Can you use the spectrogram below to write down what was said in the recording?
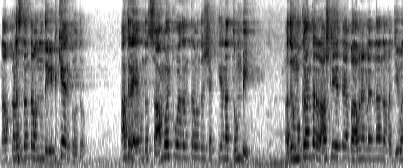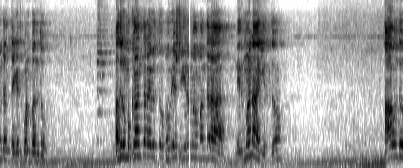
ನಾವು ಕಳಿಸಿದಂತ ಒಂದೊಂದು ಇಟ್ಕೆ ಇರ್ಬೋದು. ಆದರೆ ಒಂದು ಸಾಮೂಹಿಕವಾದಂತ ಒಂದು ಶಕ್ತಿಯನ್ನ ತುಂಬಿ ಅದ್ರ ಮುಖಾಂತರ ರಾಷ್ಟ್ರೀಯತೆಯ ಭಾವನೆಗಳನ್ನ ನಮ್ಮ ಜೀವನದಲ್ಲಿ ತೆಗೆದುಕೊಂಡು ಬಂದು, ಅದ್ರ ಮುಖಾಂತರ ಇವತ್ತು ಭವ್ಯ ಶ್ರೀರಾಮ ಮಂದಿರ ನಿರ್ಮಾಣ ಆಗಿದ್ದು, ಆ ಒಂದು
